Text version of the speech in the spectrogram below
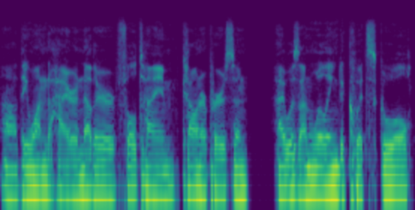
Uh, they wanted to hire another full time counter person. I was unwilling to quit school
